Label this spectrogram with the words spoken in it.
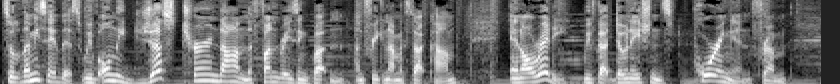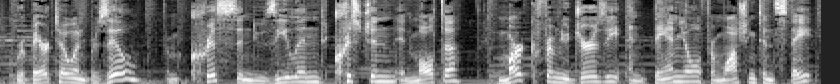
So let me say this. We've only just turned on the fundraising button on freakonomics.com, and already we've got donations pouring in from Roberto in Brazil, from Chris in New Zealand, Christian in Malta, Mark from New Jersey, and Daniel from Washington State.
